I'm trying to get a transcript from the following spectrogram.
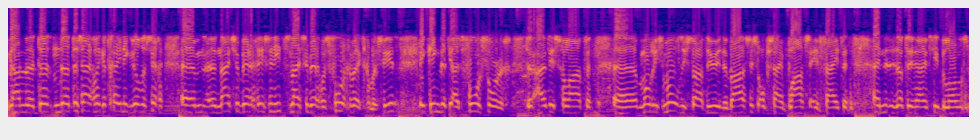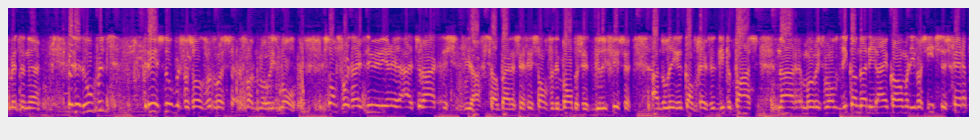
Nou, dat, is eigenlijk hetgeen ik wilde zeggen. Ehm eh, Nijtsenberg is er niet. Nijtsenberg was vorige week geblesseerd. Ik denk dat hij uit voorzorg eruit is gelaten. Maurice Mol die staat nu in de basis op zijn plaats in feite. En dat is- heeft hij beloond met een, eh, met een doelpunt. Het eerste doelpunt van Zandvoort was van Maurice Mol. Zandvoort heeft nu weer eh, uiteraard, dus, ja, zou ik bijna zeggen, Zandvoort in balbezit. Billy Visser aan de linkerkant geeft een diepe paas naar Maurice Mol. Die kan daar niet bij komen, die was iets te scherp.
